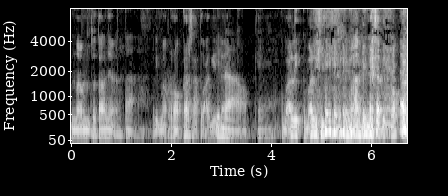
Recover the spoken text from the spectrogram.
enam totalnya. Nah, lima proker satu agenda. Agenda oke. Kebalik kebalik. Lima agenda satu proker.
